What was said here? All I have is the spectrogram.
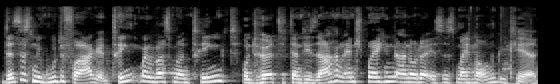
das ist eine gute Frage. Trinkt man, was man trinkt und hört sich dann die Sachen entsprechend an oder ist es manchmal umgekehrt?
